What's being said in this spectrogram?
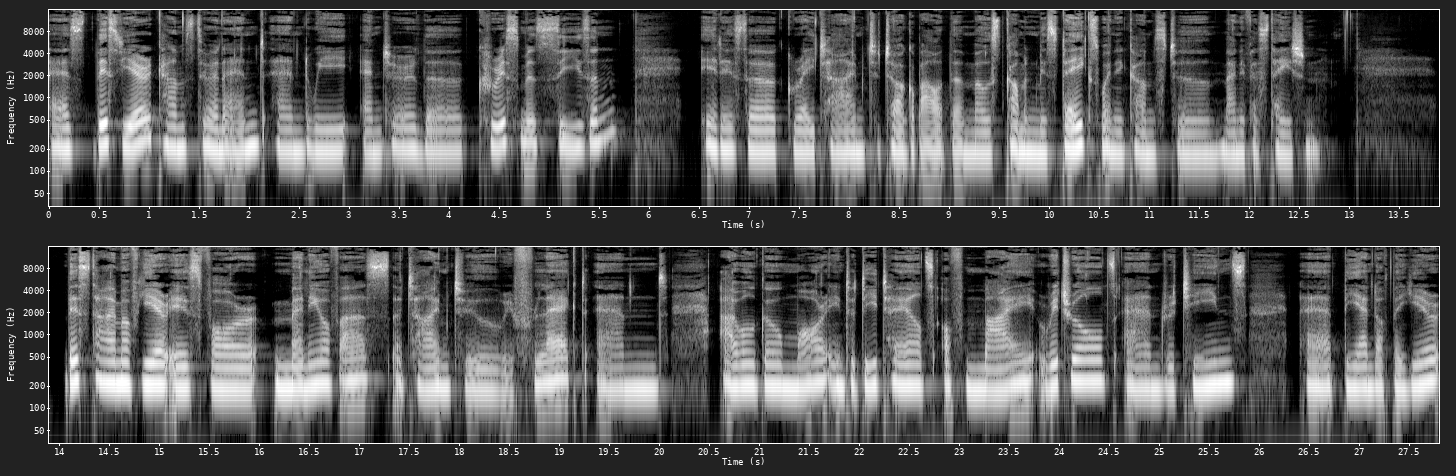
As this year comes to an end and we enter the Christmas season, it is a great time to talk about the most common mistakes when it comes to manifestation. This time of year is for many of us a time to reflect and I will go more into details of my rituals and routines at the end of the year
